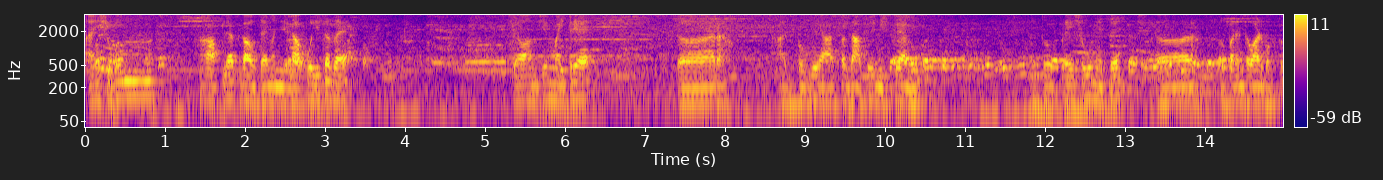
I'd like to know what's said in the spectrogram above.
आणि शुभम हा आपल्याच गावचा आहे म्हणजे दापोलीचाच आहे. तेव्हा आमची मैत्री आहे. तर आज बघूया आता जातोय निघतोय आम्ही. तो फ्रेश होऊन येतोय. तर तोपर्यंत वाट बघतो.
